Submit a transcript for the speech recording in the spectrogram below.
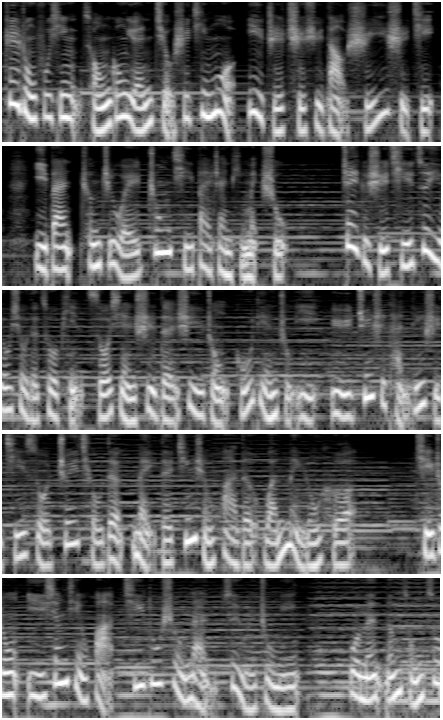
这种复兴从公元9世纪末一直持续到11世纪，一般称之为中期拜占庭美术。这个时期最优秀的作品所显示的是一种古典主义与君士坦丁时期所追求的美的精神化的完美融合。其中以镶嵌画《基督受难》最为著名。我们能从作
